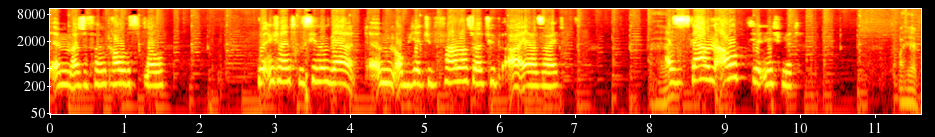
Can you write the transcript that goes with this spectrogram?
ähm, also von grau bis blau. Würde mich mal interessieren, wer, ähm, ob ihr Typ Farmers oder Typ AR seid. Also Scar und Aug zählt nicht mit. Ach jetzt.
